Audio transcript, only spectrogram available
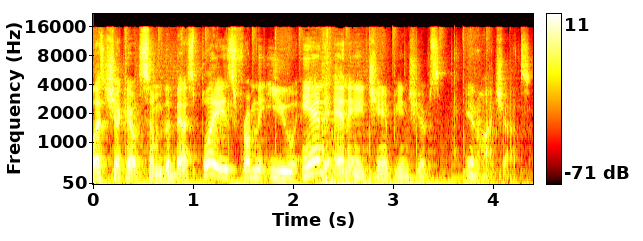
let's check out some of the best plays from the eu and na championships in hot shots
